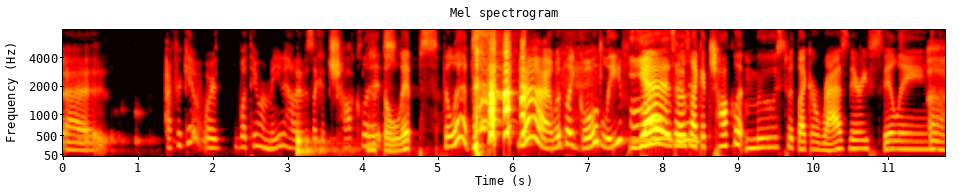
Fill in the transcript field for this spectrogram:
uh i forget where what they were made out of it was like a chocolate the lips? The lips. yeah, with like gold leaf. on Yes, it was like a chocolate mousse with like a raspberry filling. Ugh,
